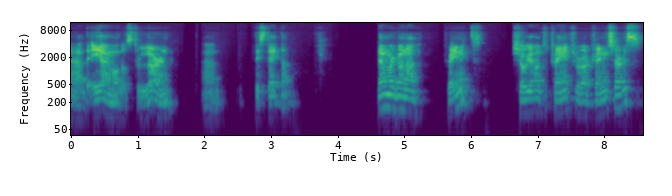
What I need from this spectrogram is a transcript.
uh, the AI models to learn um, this data. Then we're gonna train it, show you how to train it through our training service.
